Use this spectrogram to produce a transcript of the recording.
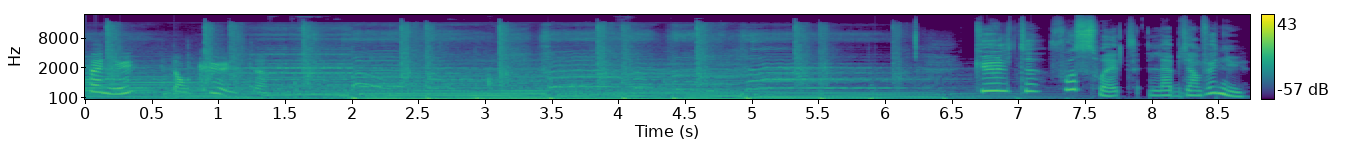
Bienvenue dans Culte. Culte vous souhaite la bienvenue.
